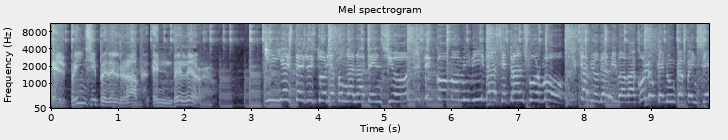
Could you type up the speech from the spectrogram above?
El príncipe del rap en Bel Air. Y esta es la historia, pongan atención, de cómo mi vida se transformó. Cambio de arriba abajo lo que nunca pensé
